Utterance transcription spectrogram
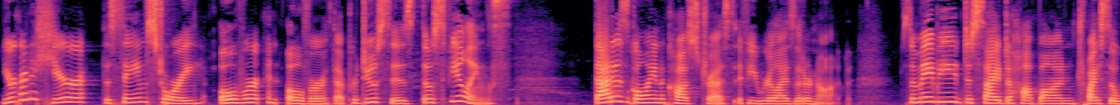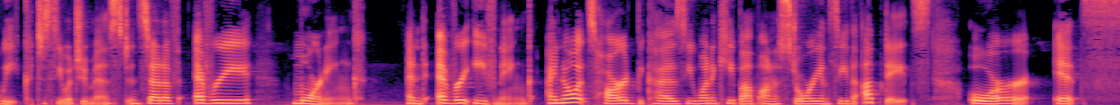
you're going to hear the same story over and over that produces those feelings. That is going to cause stress if you realize it or not. So maybe decide to hop on twice a week to see what you missed instead of every morning and every evening. I know it's hard because you want to keep up on a story and see the updates or it's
